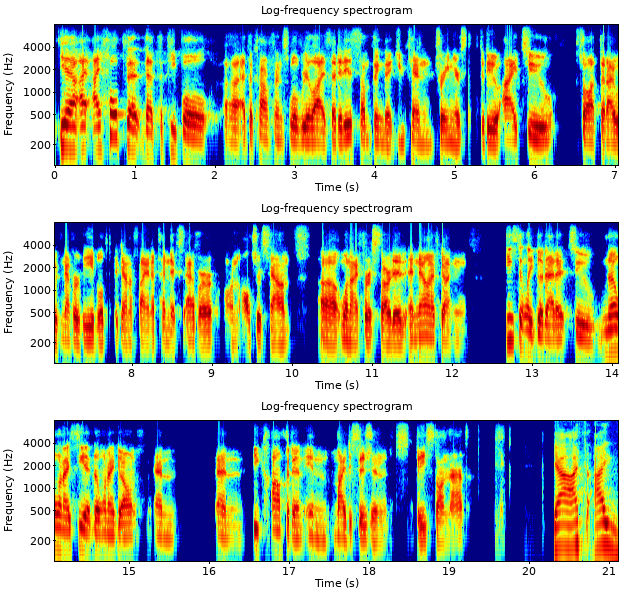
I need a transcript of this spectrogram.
Yeah, I, I, hope that that the people uh, at the conference will realize that it is something that you can train yourself to do. I too thought that I would never be able to identify an appendix ever on ultrasound uh, when I first started, and now I've gotten decently good at it to know when I see it, know when I don't, and and be confident in my decisions based on that. Yeah, I, th- I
